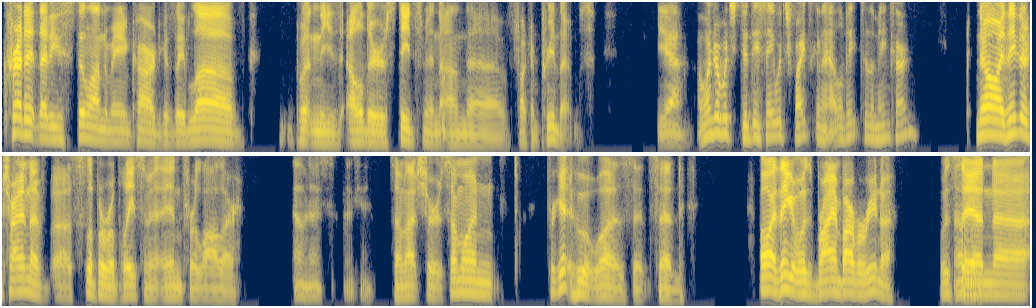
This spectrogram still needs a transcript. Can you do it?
credit that he's still on the main card because they love putting these elder statesmen on the fucking prelims. Yeah, I wonder which did they say which fight's gonna elevate to the main card? No, I think they're trying to uh, slip a replacement in for Lawler. Oh, nice. Okay. So I'm not sure. Someone forget who it was that said, "Oh, I think it was Bryan Barberena." Was Oh, yeah. saying, uh,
